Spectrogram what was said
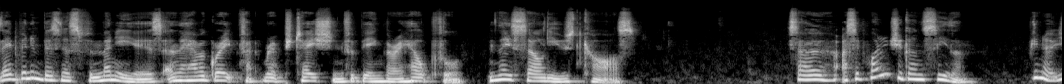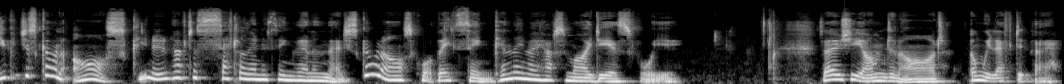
They've been in business for many years and they have a great reputation for being very helpful and they sell used cars. So I said, why don't you go and see them? You know, you can just go and ask. You know, you don't have to settle anything then and there. Just go and ask what they think, and they may have some ideas for you. So she ummed and ahed, and we left it there.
